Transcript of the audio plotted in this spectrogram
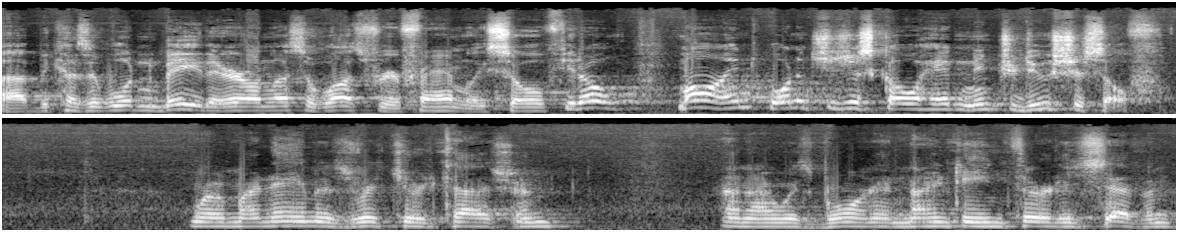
uh, because it wouldn't be there unless it was for your family. So if you don't mind, why don't you just go ahead and introduce yourself? Well, my name is Richard Cashin, and I was born in 1937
